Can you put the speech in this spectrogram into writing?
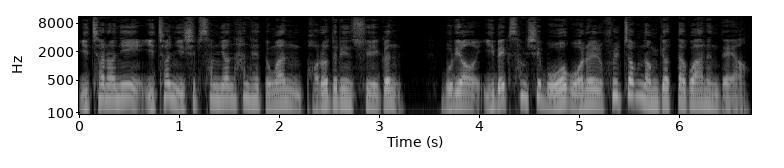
이찬원이 2023년 한 해 동안 벌어들인 수익은 무려 235억 원을 훌쩍 넘겼다고 하는데요.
